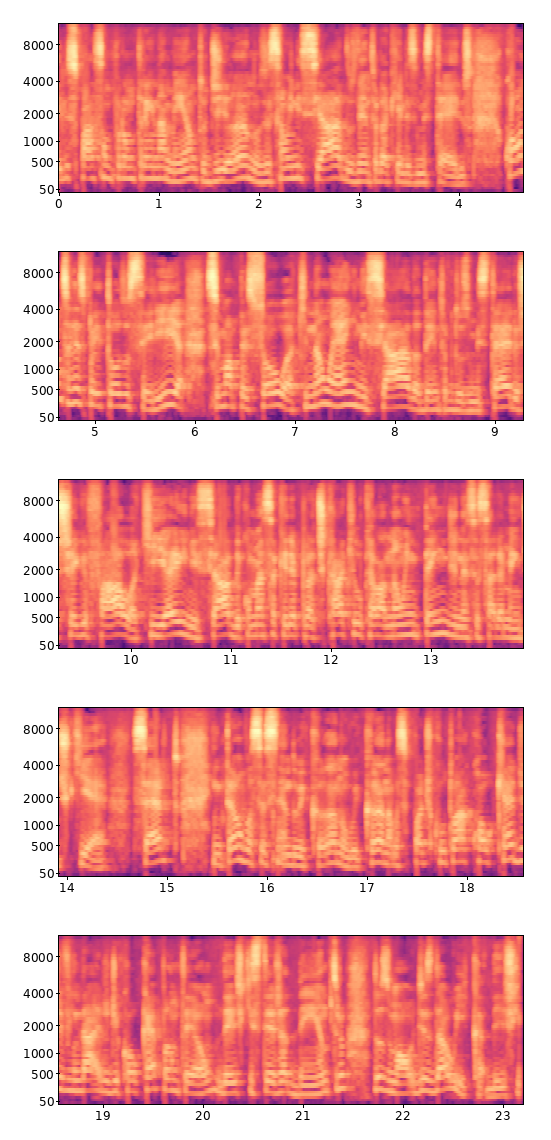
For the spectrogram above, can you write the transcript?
eles passam por um treinamento de anos e são iniciados dentro daqueles mistérios. Quão desrespeitoso seria se uma pessoa que não é iniciada dentro dos mistérios chega e fala que é iniciada e começa a querer praticar aquilo que ela não entende necessariamente o que é, certo? Então você sendo wicano, wicana, você pode cultuar qualquer divindade de qualquer panteão, desde que esteja dentro dos moldes da Wicca, desde que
